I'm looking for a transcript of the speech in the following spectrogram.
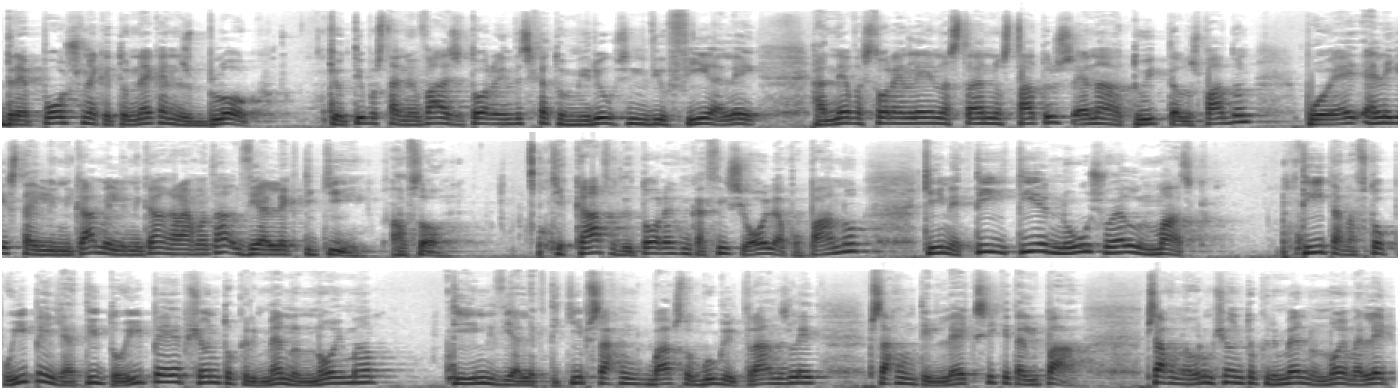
2008, ντρεπόσουνα και τον έκανες blog και ο τύπος τα ανεβάζει τώρα, είναι δισεκατομμυρίου, είναι ιδιοφυα, λέει. Ανέβασε τώρα λέει, ένα, ένα status, ένα tweet τέλος πάντων, που έλεγε στα ελληνικά με ελληνικά γράμματα διαλεκτική. Αυτό. Και κάθονται τώρα, έχουν καθίσει όλοι από πάνω και είναι τι, τι εννοούσε ο Elon Musk; Τι ήταν αυτό που είπε, γιατί το είπε, ποιο είναι το κρυμμένο νόημα, τι είναι η διαλεκτική, ψάχνουν να στο Google Translate, ψάχνουν τη λέξη κτλ. Ψάχνουν να βρουν ποιο είναι το κρυμμένο νόημα. Λέει,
